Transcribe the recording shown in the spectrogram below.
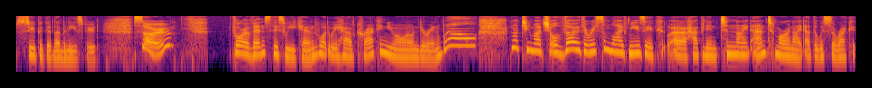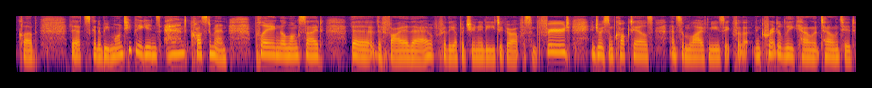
Super good Lebanese food. So, for events this weekend, what do we have cracking? You are wondering. Well, not too much, although there is some live music uh, happening tonight and tomorrow night at the Whistler Racket Club. That's going to be Monty Biggins and Costerman playing alongside the, the fire there for the opportunity to go out for some food, enjoy some cocktails, and some live music for that incredibly talented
